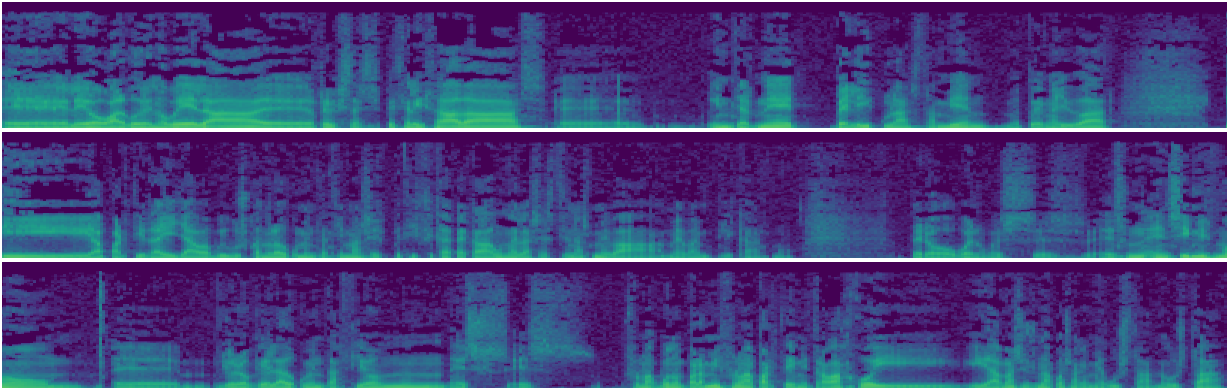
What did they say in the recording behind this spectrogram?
eh, leo algo de novela eh, revistas especializadas eh, internet películas también me pueden ayudar y a partir de ahí ya voy buscando la documentación más específica que cada una de las escenas me va me va a implicar ¿no? pero bueno es, es, es en sí mismo yo creo que la documentación es, es bueno, para mí forma parte de mi trabajo y, además es una cosa que me gusta, me gusta,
